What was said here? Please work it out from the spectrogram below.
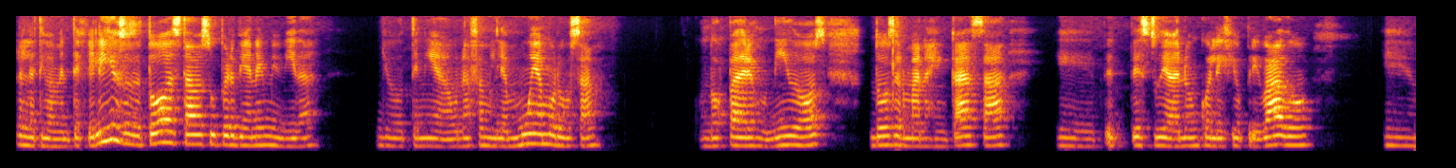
relativamente feliz, o sea, todo estaba súper bien en mi vida. Yo tenía una familia muy amorosa, con dos padres unidos, dos hermanas en casa, eh, estudiaba en un colegio privado, eh,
